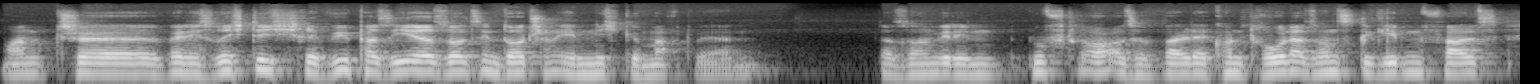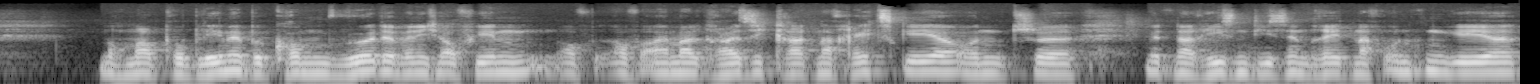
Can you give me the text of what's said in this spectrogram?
Und äh, wenn ich es richtig Revue passiere, soll es in Deutschland eben nicht gemacht werden. Da sollen wir den Luftraum, also weil der Controller sonst gegebenenfalls nochmal Probleme bekommen würde, wenn ich auf, jeden, auf, auf einmal 30 Grad nach rechts gehe und äh, mit einer riesen Descent Rate nach unten gehe.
